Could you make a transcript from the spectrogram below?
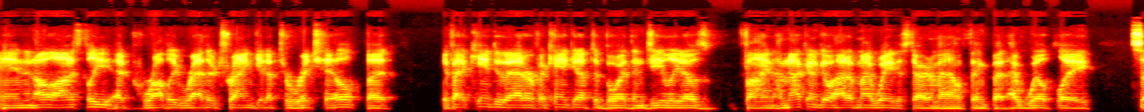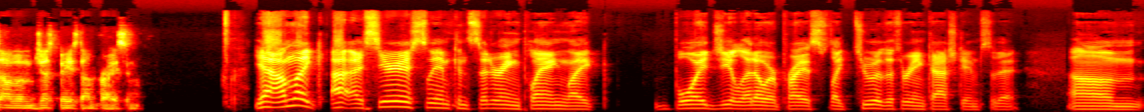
And in all honesty, I'd probably rather try and get up to Rich Hill, but if I can't do that or if I can't get up to Boyd, then Giolito's fine. I'm not going to go out of my way to start him, I don't think, but I will play some of them just based on pricing. Yeah, I'm like, I, I seriously am considering playing like Boyd, Giolito, or Price, like two of the three in cash games today. Um,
